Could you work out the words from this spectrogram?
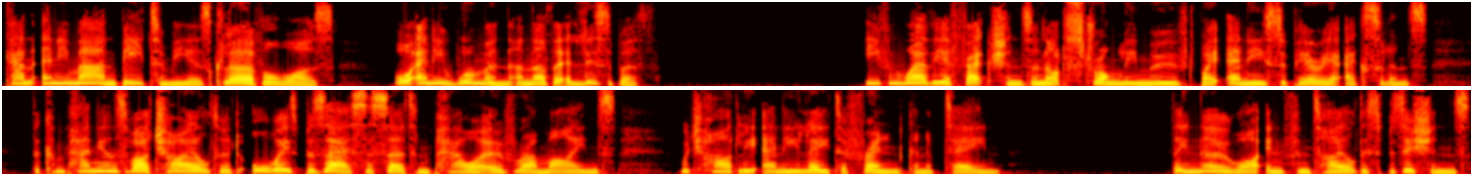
Can any man be to me as Clerval was, or any woman another Elizabeth? Even where the affections are not strongly moved by any superior excellence, the companions of our childhood always possess a certain power over our minds which hardly any later friend can obtain. They know our infantile dispositions,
